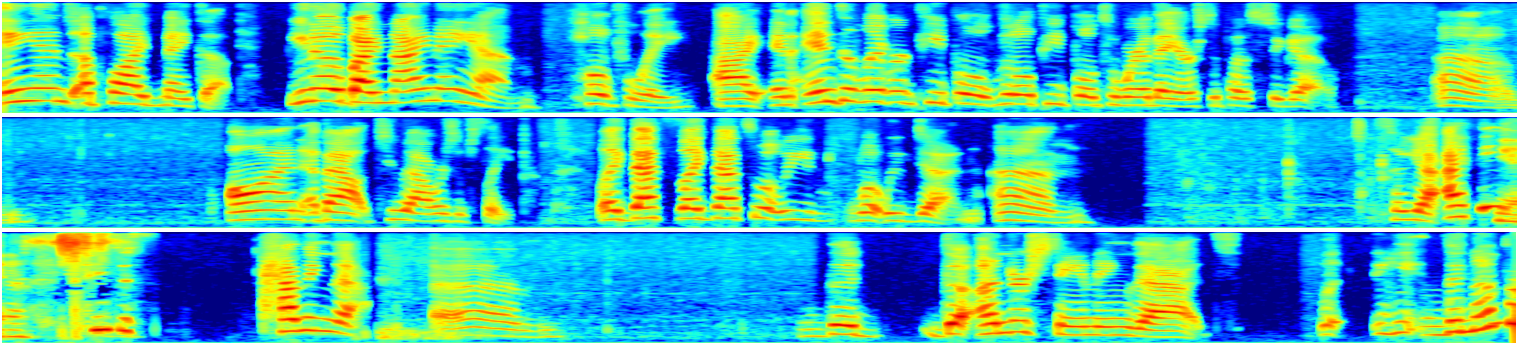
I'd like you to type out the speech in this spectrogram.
and applied makeup. You know, by 9 a.m hopefully i and, and delivered people little people to where they are supposed to go um on about two hours of sleep like that's like that's what we what we've done um so yeah i think Yes. to just having that um the the understanding that the number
